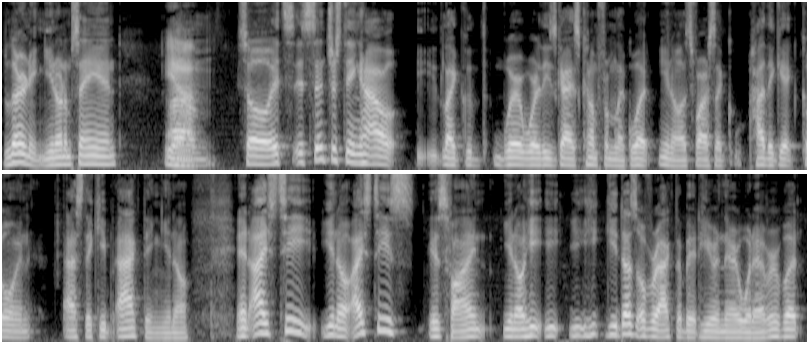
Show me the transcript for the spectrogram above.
learning. You know what I'm saying? Yeah. Um, so it's it's interesting how like where where these guys come from, like what you know, as far as like how they get going as they keep acting. You know, and Ice T, you know, Ice T is is fine. You know, he he he, he does overact a bit here and there, whatever, but.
